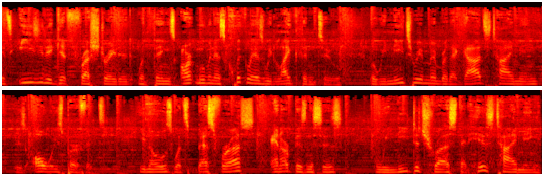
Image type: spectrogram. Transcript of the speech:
It's easy to get frustrated when things aren't moving as quickly as we'd like them to, but we need to remember that God's timing is always perfect. He knows what's best for us and our businesses, and we need to trust that His timing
